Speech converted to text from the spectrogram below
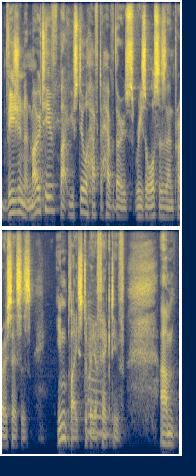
vision and motive, but you still have to have those resources and processes in place to be mm. effective. Um,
